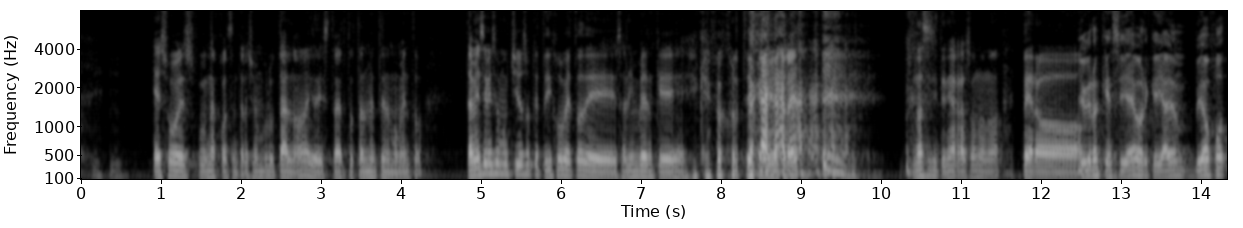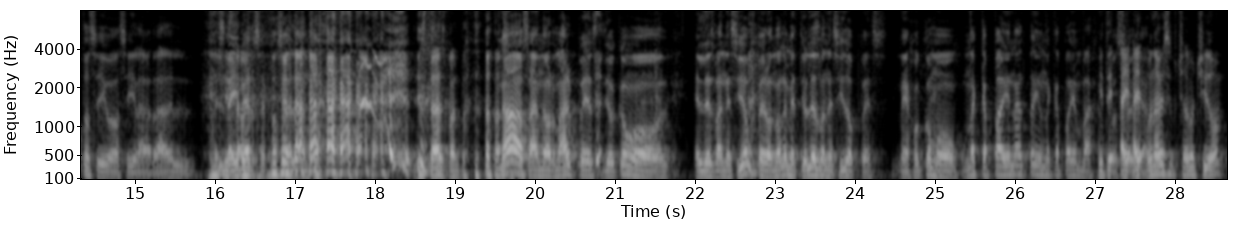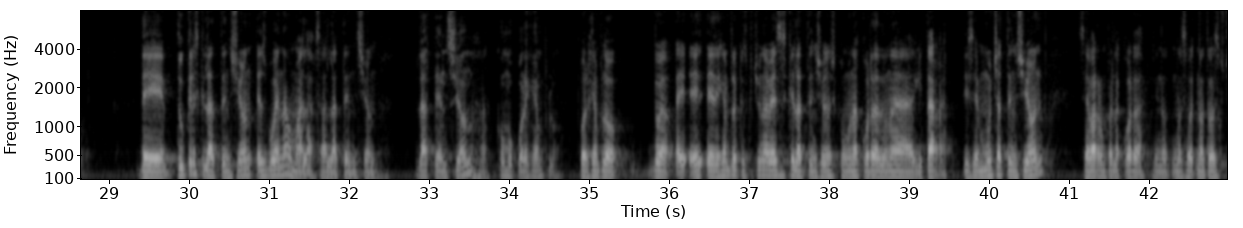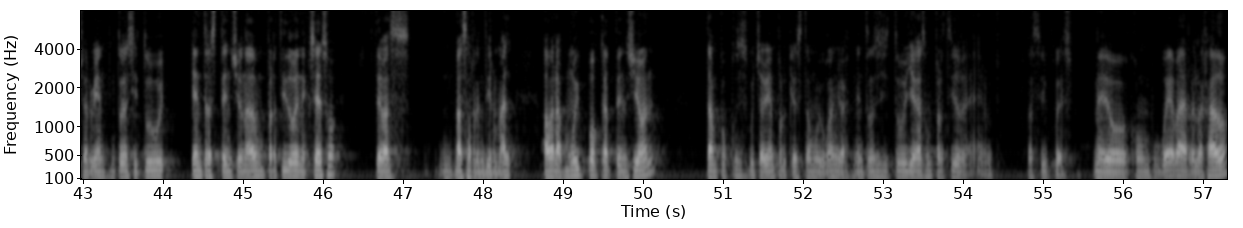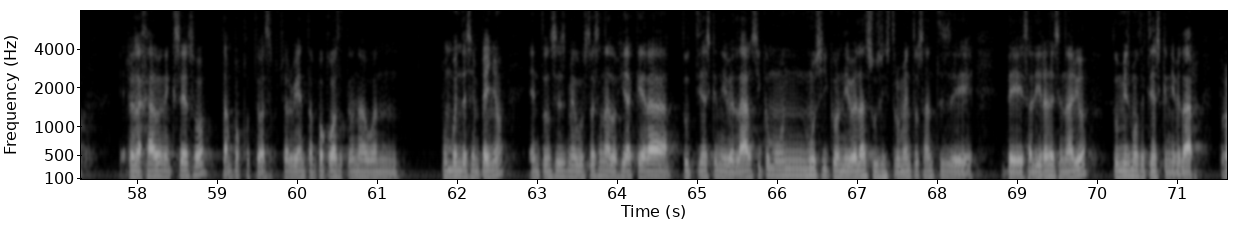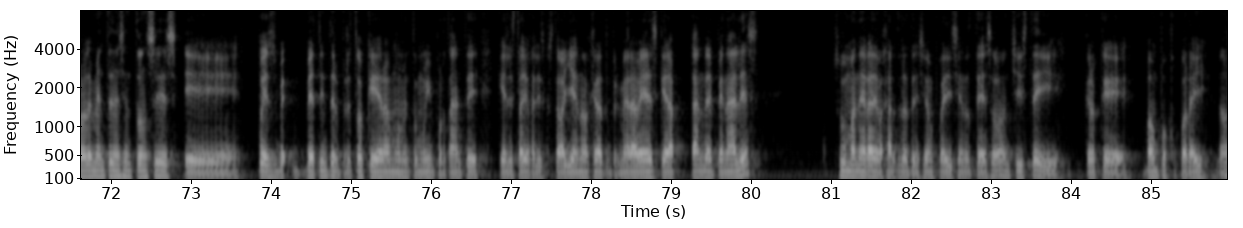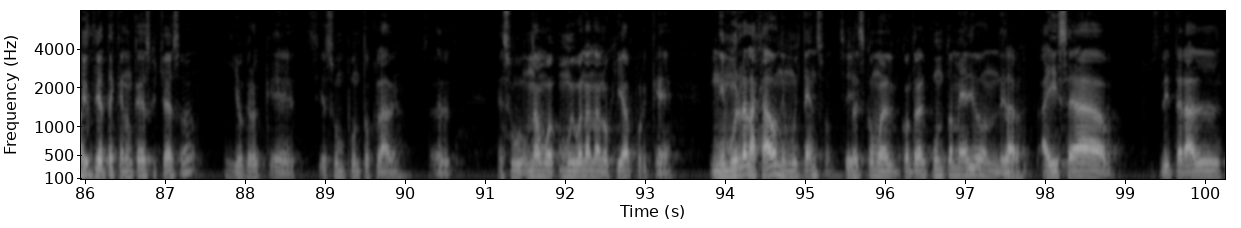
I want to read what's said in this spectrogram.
Eso es una concentración brutal, ¿no? Y de estar totalmente en el momento. También se me hizo muy chido eso que te dijo Beto de Salim Ben, que, que fue corte de cabello traes. No sé si tenía razón o no, pero... Yo creo que sí, ¿eh? porque ya veo- fotos y digo, sí, la verdad, el, el Sí Baber estaba- se pasó de lanza. Estaba espantoso. no, o sea, normal, pues, yo como el desvanecido, pero no le metió el desvanecido, pues. Me dejó como una capa bien alta y una capa bien baja. Te- pues, hay- hay- ya. una vez escuché algo chido de, ¿tú crees que la tensión es buena o mala? O sea, la tensión. La tensión, Ajá. como por ejemplo. Por ejemplo, bueno, eh, eh, el ejemplo que escuché una vez es que la tensión es como una cuerda de una guitarra. Dice, mucha tensión, se va a romper la cuerda y no, no te vas a escuchar bien. Entonces, si tú entras tensionado a un partido en exceso, te vas, vas a rendir mal. Ahora, muy poca tensión, tampoco se escucha bien porque está muy guanga. Entonces, si tú llegas a un partido eh, así, pues, medio con hueva, relajado, relajado en exceso, tampoco te vas a escuchar bien, tampoco vas a tener una buen, un buen desempeño. Entonces me gustó esa analogía que era, tú tienes que nivelar, así como un músico nivela sus instrumentos antes de, de salir al escenario, tú mismo te tienes que nivelar. Probablemente en ese entonces, eh, pues Be- Beto interpretó que era un momento muy importante, que el Estadio Jalisco estaba lleno, que era tu primera vez, que era tanda de penales. su manera de bajarte la atención fue diciéndote eso, un chiste, y creo que va un poco por ahí, ¿no? Fíjate que nunca he escuchado eso y yo creo que sí es un punto clave. Es una muy buena analogía porque ni muy relajado ni muy tenso. es como el, encontrar el punto medio donde ahí sea pues, literal,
